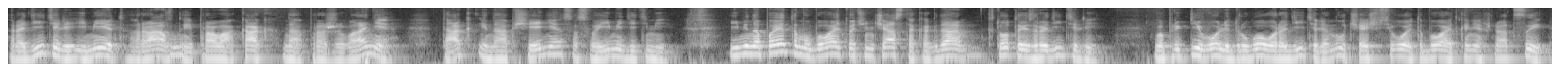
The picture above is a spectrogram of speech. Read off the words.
родители имеют равные права как на проживание, так и на общение со своими детьми. Именно поэтому бывает очень часто, когда кто-то из родителей, вопреки воле другого родителя, ну чаще всего это бывают, конечно, отцы,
